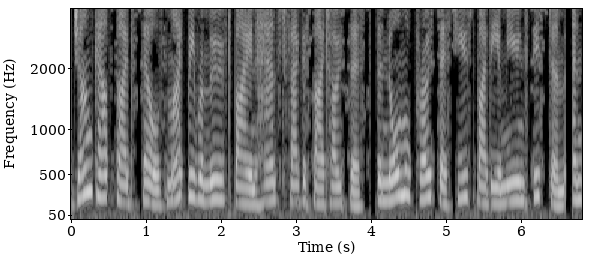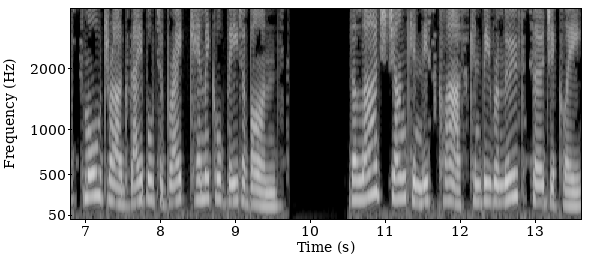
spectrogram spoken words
Junk outside cells might be removed by enhanced phagocytosis the normal process used by the immune system, and small drugs able to break chemical beta bonds. The large junk in this class can be removed surgically.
